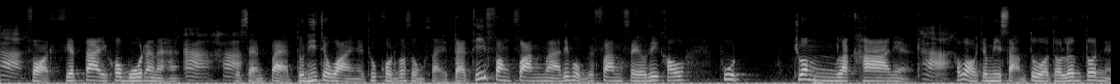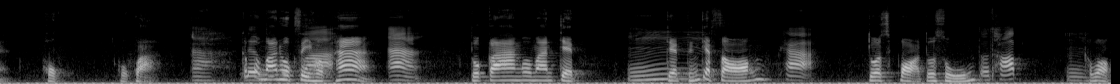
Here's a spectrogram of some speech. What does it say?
ค่ะ Ford Fiesta Eco Boost อะนะฮะอ่าค่ะเจ็ดแสนแปดตัวนี้จะวางยังไงทุกคนก็สงสัย แต่ที่ฟังฟังๆมาที่ผมไปฟังเซลล์ที่เขาพูดช่วงราคาเนี่ยค่ะเขาบอกจะมี 3 ตัวตัวเริ่มต้นเนี่ยหกกว่าอ่าๆก็ประมาณเที่6 4 6อ่า5 ตัวกลางประมาณ7อืม7ถึงค่ะ72ตัวสปอร์ตตัวสูง ตัวท็อปอืมเขาบอก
